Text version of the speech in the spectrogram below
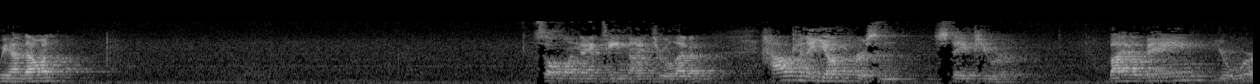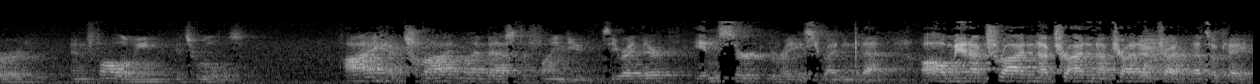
We have that one? Psalm 119, 9 through 11. How can a young person stay pure? By obeying your word and following its rules. I have tried my best to find you. See right there? Insert grace right into that. Oh man, I've tried and I've tried and I've tried and I've tried. That's okay.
